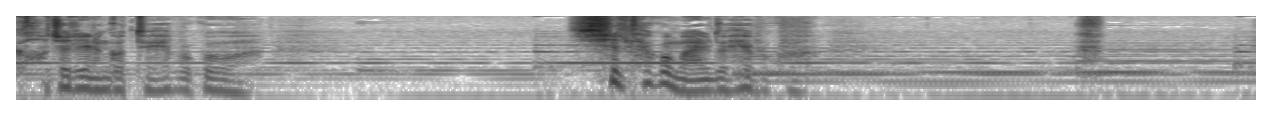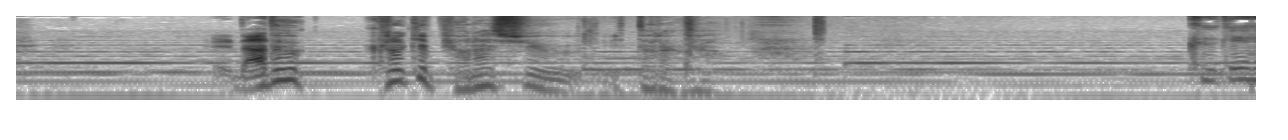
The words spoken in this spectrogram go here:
거절이란 것도 해보고 싫다고 말도 해보고 나도 그렇게 변할 수 있더라고요. 그게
